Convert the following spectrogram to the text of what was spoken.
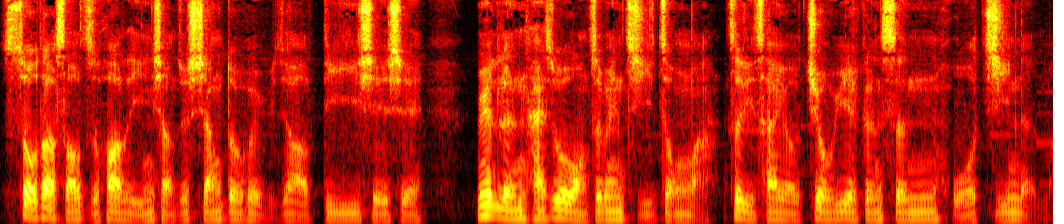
受到少子化的影响，就相对会比较低一些些，因为人还是会往这边集中嘛，这里才有就业跟生活机能嘛，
